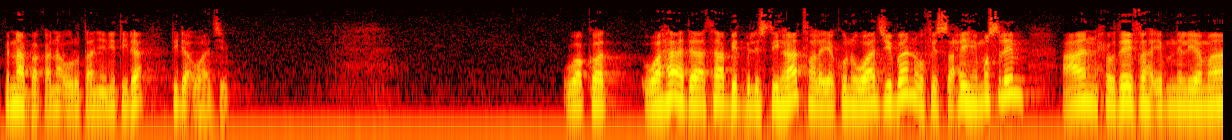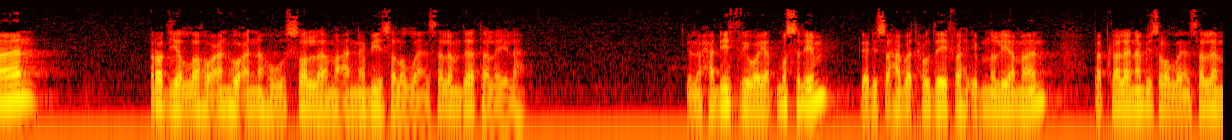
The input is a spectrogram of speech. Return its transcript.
Kenapa? Karena urutannya ini tidak tidak wajib. Waqad wa hadha thabit bil istihad fala yakunu wajiban wa sahih Muslim an Hudzaifah ibn al-Yaman radhiyallahu anhu annahu shalla ma'an Nabi sallallahu alaihi wasallam dzata lailah. Dalam hadis riwayat Muslim dari sahabat Hudzaifah ibn al-Yaman tatkala Nabi sallallahu alaihi wasallam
